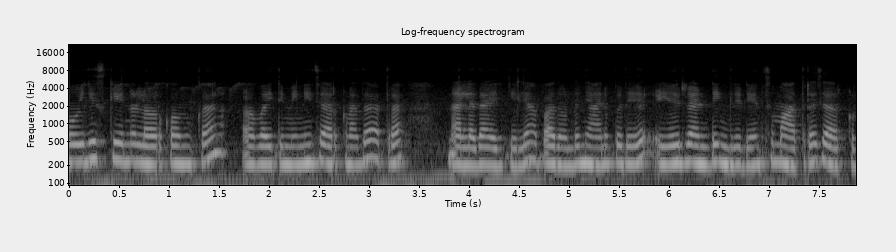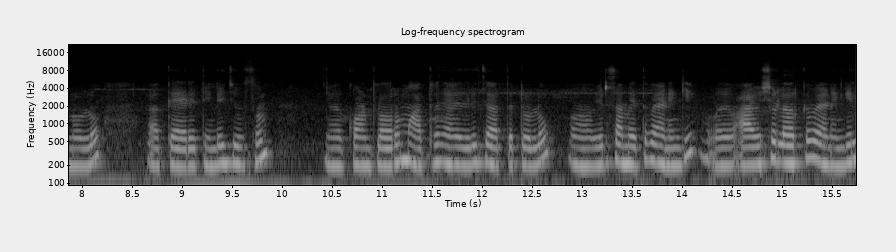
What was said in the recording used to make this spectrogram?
ഓയിലി സ്കിന്നുള്ളവർക്കൊക്കെ വൈറ്റമിൻ ഇ ചേർക്കുന്നത് അത്ര നല്ലതായിരിക്കില്ല. അപ്പോൾ അതുകൊണ്ട് ഞാനിപ്പോൾ ഇത് ഈ ഒരു രണ്ട് ഇൻഗ്രീഡിയൻസ് മാത്രമേ ചേർക്കണുള്ളൂ. ക്യാരറ്റിന്റെ ജ്യൂസും കോൺഫ്ലവറും മാത്രമേ ഞാനിതിൽ ചേർത്തിട്ടുള്ളൂ. ഒരു സമയത്ത് വേണമെങ്കിൽ ആവശ്യമുള്ളവർക്ക് വേണമെങ്കിൽ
